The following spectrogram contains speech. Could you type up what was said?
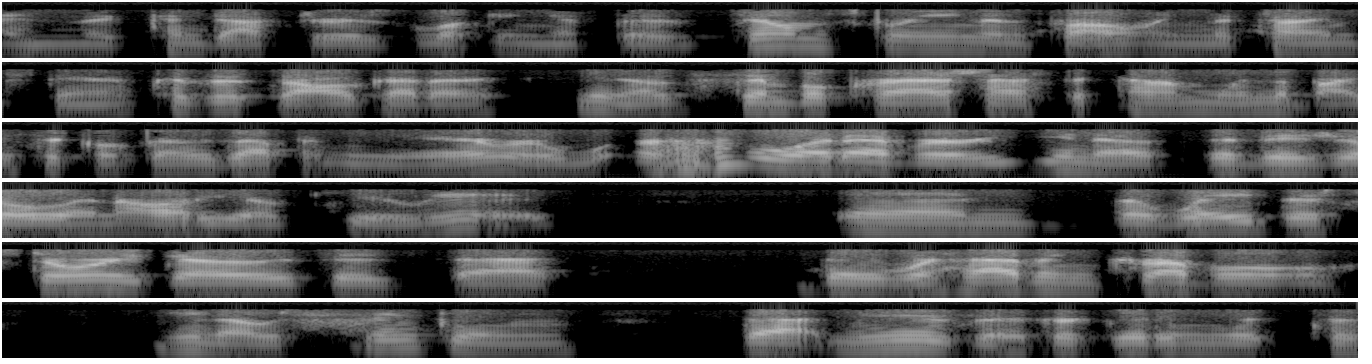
and the conductor is looking at the film screen and following the timestamp because it's all got a, you know, cymbal crash has to come when the bicycle goes up in the air or, or whatever, you know, the visual and audio cue is. And the way the story goes is that they were having trouble, you know, syncing that music or getting it to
